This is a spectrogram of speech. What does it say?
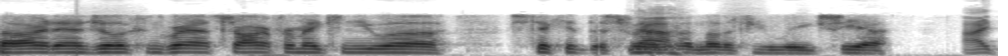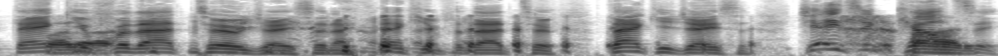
All right, Angelo, congrats. Sorry for making you uh, stick at this for No. another few weeks. Yeah. I thank But, you uh, for that too, Jason. I thank you for that too. Thank you, Jason. Jason Kelce,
